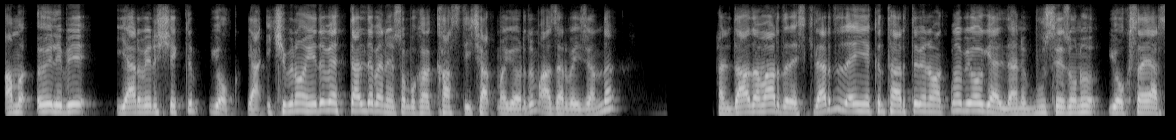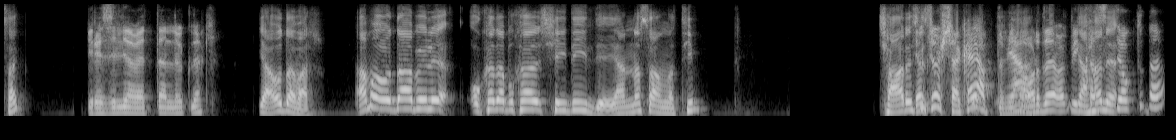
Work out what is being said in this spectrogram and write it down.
Ama öyle bir yer veriş şekli yok. Yani 2017 Vettel'de ben en son bu kadar kasti çarpma gördüm Azerbaycan'da. Hani daha da vardır eskilerde de en yakın tarihte benim aklıma bir o geldi. Hani bu sezonu yok sayarsak. Brezilya Vettel Leclerc. Ya o da var. Ama o daha böyle o kadar bu kadar şey değildi. Yani nasıl anlatayım? Çaresiz Yok yok şaka yaptım ya. Ha. Orada bir Ya kasıt hani- yoktu da.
